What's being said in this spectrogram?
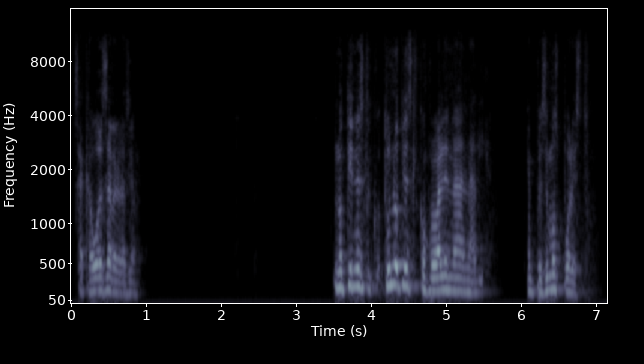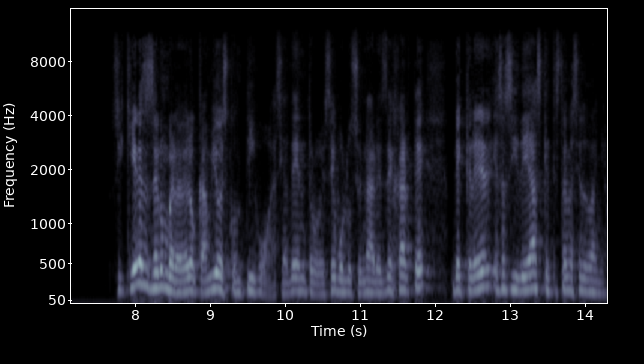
Se acabó esa relación. No tienes que, tú no tienes que comprobarle nada a nadie. Empecemos por esto. Si quieres hacer un verdadero cambio, es contigo, hacia adentro, es evolucionar, es dejarte de creer esas ideas que te están haciendo daño.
